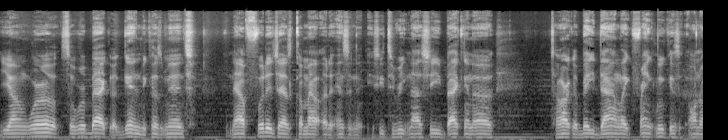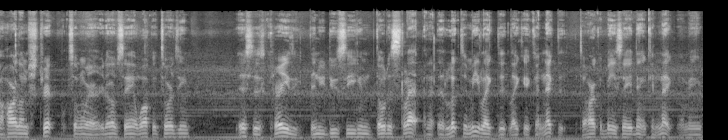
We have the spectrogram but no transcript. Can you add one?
Young world, so we're back again because man, now footage has come out of the incident. You see Tariq Nasheed back in uh Taharka Bey down like Frank Lucas on the Harlem Strip somewhere. You know what I'm saying? Walking towards him. This is crazy. Then you do see him throw the slap, and it, it looked to me like the, like it connected. Taharka Bey say it didn't connect. I mean,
